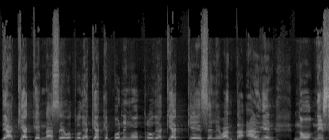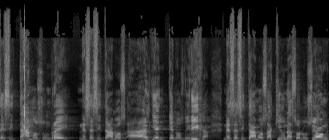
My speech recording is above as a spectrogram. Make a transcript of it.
de aquí a que nace otro, de aquí a que ponen otro, de aquí a que se levanta alguien, no necesitamos un rey, necesitamos a alguien que nos dirija, necesitamos aquí una solución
